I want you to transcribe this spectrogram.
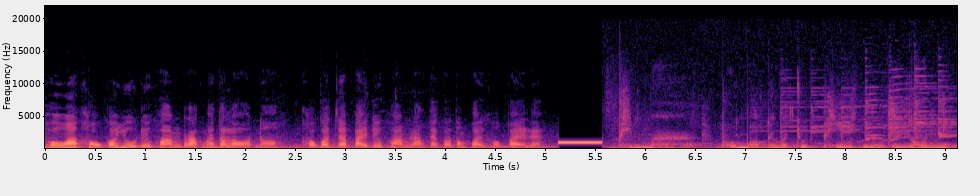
เพราะว่าเขาก็อยู่ด้วยความรักมาตลอดเนาะเขาก็จะไปด้วยความรักแต่ก็ต้องปล่อยเขาไปแหละ พิมมา ผมบอกเลยว่าจุดพีคอยู่ที่คนนี้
